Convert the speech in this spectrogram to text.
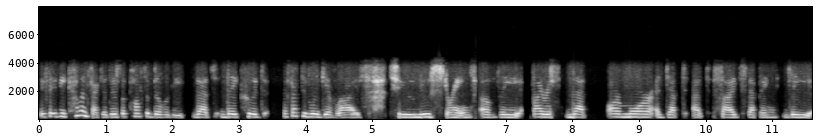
if they become infected, there's a possibility that they could effectively give rise to new strains of the virus that are more adept at sidestepping the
